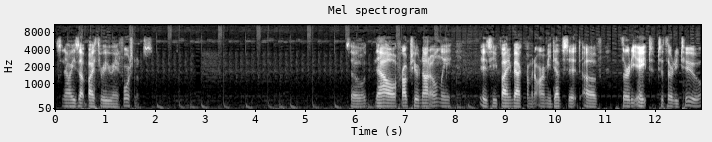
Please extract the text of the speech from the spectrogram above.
So now he's up by three reinforcements. So now Hroptatyr not only is he fighting back from an army deficit of 38 to 32,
